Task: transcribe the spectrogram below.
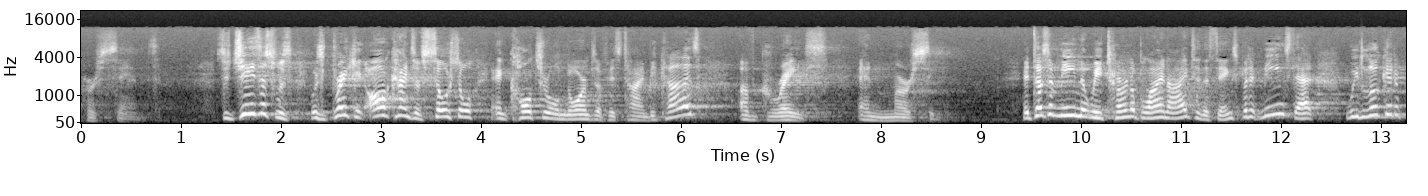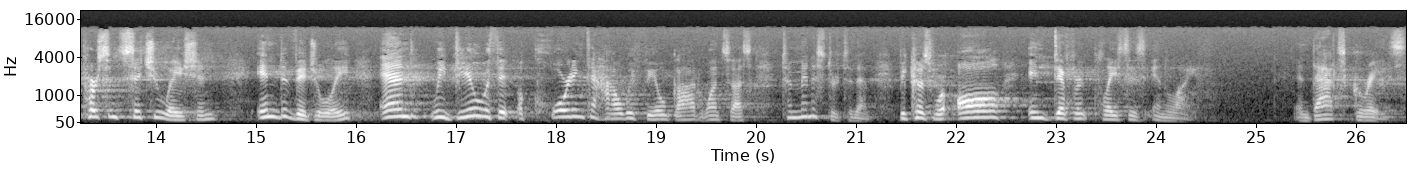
her sins. So Jesus was, was breaking all kinds of social and cultural norms of his time because of grace and mercy. It doesn't mean that we turn a blind eye to the things, but it means that we look at a person's situation individually and we deal with it according to how we feel God wants us to minister to them because we're all in different places in life. And that's grace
